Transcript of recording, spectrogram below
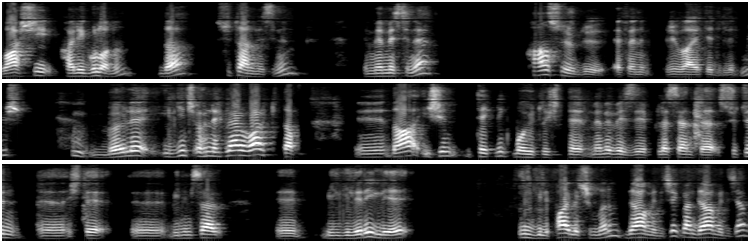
Vahşi Caligula'nın da süt annesinin memesine kan sürdüğü efendim rivayet edilirmiş. Hı. Böyle ilginç örnekler var kitap. Ee, daha işin teknik boyutu işte meme bezi, plasenta, sütün e, işte e, bilimsel e, bilgileriyle ilgili paylaşımlarım devam edecek. Ben devam edeceğim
